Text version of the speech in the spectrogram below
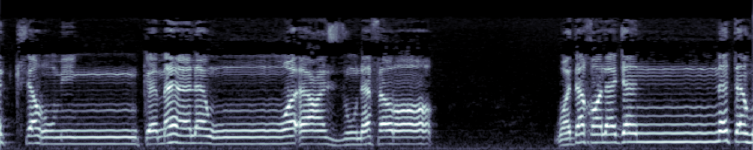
أكثر منك مالا وأعز نفرا. ودخل جنته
